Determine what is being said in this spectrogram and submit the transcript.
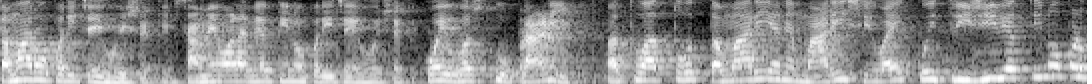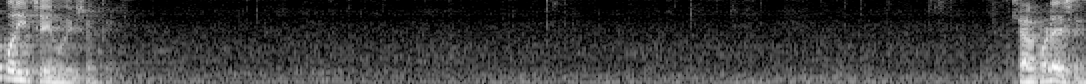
તમારો પરિચય હોઈ શકે, સામેવાળા વ્યક્તિનો પરિચય હોઈ શકે. કોઈ વસ્તુ, પ્રાણી અથવા તો તમારી અને મારી સિવાય કોઈ ત્રીજી વ્યક્તિનો પણ પરિચય હોઈ શકે. ખ્યાલ પડે છે?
